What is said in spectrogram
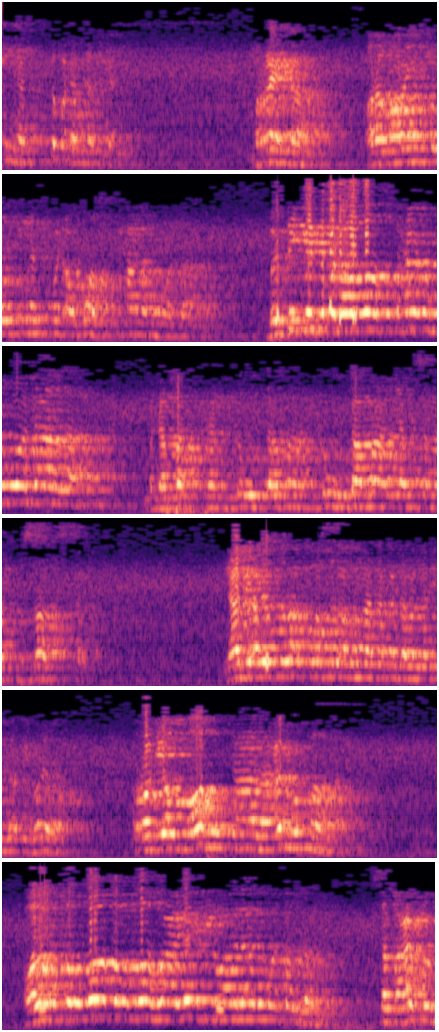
ingat kepada kalian. Mereka orang-orang yang selalu ingat kepada Allah Subhanahu wa taala, berzikir kepada Allah Subhanahu wa taala, mendapatkan keutamaan-keutamaan yang sangat besar sekali. Nabi alaihi wasallam mengatakan dalam hadis Abi Hurairah radhiyallahu taala anhu qala Rasulullah sallallahu alaihi wa alihi wasallam sab'atun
